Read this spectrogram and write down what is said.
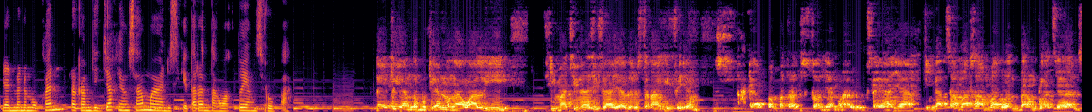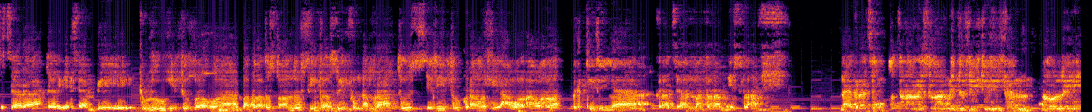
dan menemukan rekam jejak yang sama di sekitar rentang waktu yang serupa. Nah itu yang kemudian mengawali imajinasi saya terus terang gitu ya. Ada apa 400 tahun yang lalu? Saya hanya ingat sama-sama tentang pelajaran sejarah dari SMP dulu gitu bahwa 400 tahun itu sekitar 1600 jadi itu kurang lebih awal-awal berdirinya kerajaan Mataram Islam. Nah, kerajaan Mataram Islam itu didirikan oleh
